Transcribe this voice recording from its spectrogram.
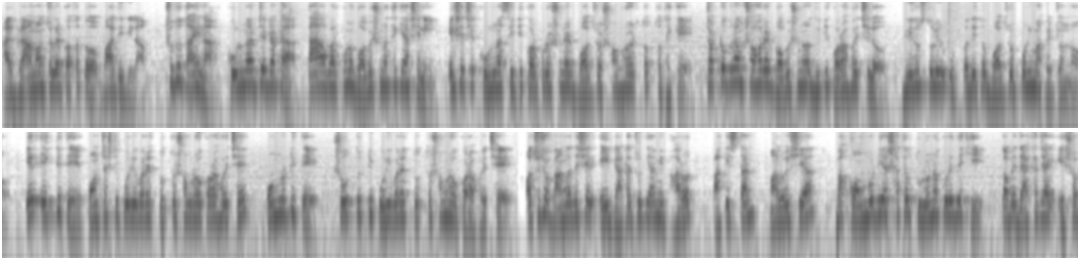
আর গ্রাম অঞ্চলের কথা তো বাদই দিলাম। শুধু তাই না, খুলনার যে ডাটা, তা আবার কোনো গবেষণা থেকে আসেনি। এসেছে খুলনা সিটি কর্পোরেশনের বজ্র সংগ্রহের তথ্য থেকে। চট্টগ্রাম শহরের গবেষণা দুটি করা হয়েছিল গৃহস্থলীর উৎপাদিত বজ্র পরিমাপের জন্য। এর একটিতে পঞ্চাশটি পরিবারের তথ্য সংগ্রহ করা হয়েছে, অন্যটিতে সত্তরটি পরিবারের তথ্য সংগ্রহ করা হয়েছে। অথচ বাংলাদেশের এই ডাটা যদি আমি ভারত পাকিস্তান, মালয়েশিয়া বা কম্বোডিয়ার সাথেও তুলনা করে দেখি, তবে দেখা যায় এসব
